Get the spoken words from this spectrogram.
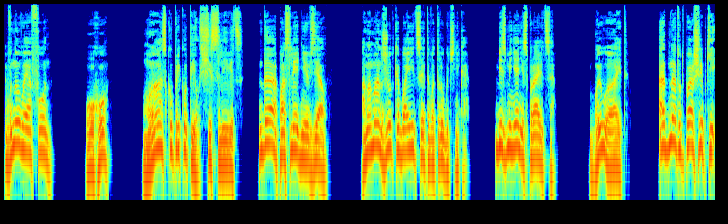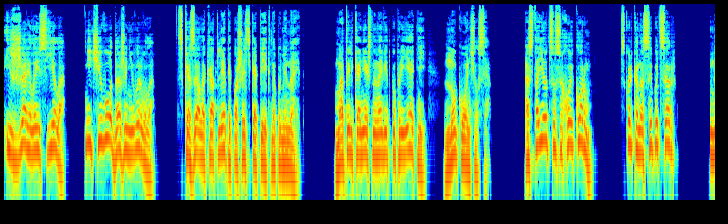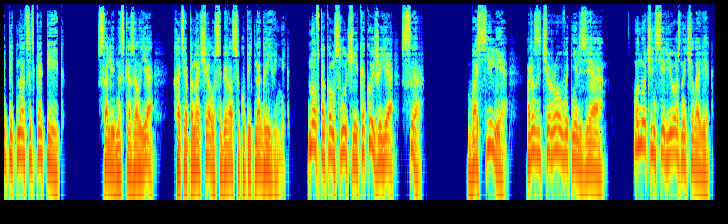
В новый Афон». «Ого! Маску прикупил, счастливец. Да, последнюю взял. А маман жутко боится этого трубочника. Без меня не справится. Бывает. Одна тут по ошибке изжарила и съела. Ничего даже не вырвала. Сказала, котлеты по шесть копеек напоминает. Мотыль, конечно, на вид поприятней, но кончился. Остается сухой корм. Сколько насыпать, сэр? На пятнадцать копеек, — солидно сказал я, хотя поначалу собирался купить на гривенник. Но в таком случае какой же я сэр? Василия разочаровывать нельзя. Он очень серьезный человек.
